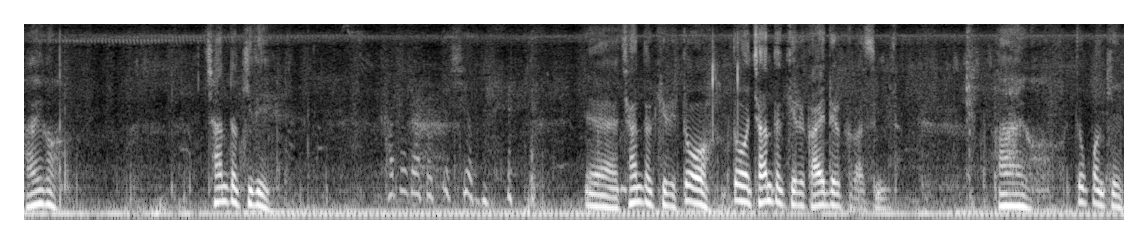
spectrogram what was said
아이고, 찬덕길이, 가도 가도 끝이 없네. 예, 찬덕길이 또, 또 찬덕길을 가야 될 것 같습니다. 아이고, 뚝방길.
